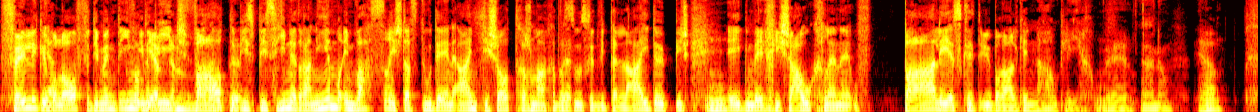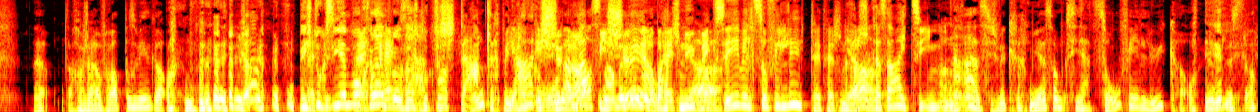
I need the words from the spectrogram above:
völlig Ja. überlaufen. Die müssen irgendwie Beach, warten, oder? bis, bis hinten dran niemand im Wasser ist, dass du den einen Shot kannst machen, dass du aussieht wie der Leidöpp ist. Mhm. Irgendwelche Schaukeln auf Bali, es sieht überall genau gleich aus. Ja, no. Ja. Ja, da kannst du auch auf Rapperswil gehen. ja. Bist du gewesen am Wochenende? Was hast du gemacht? Selbstverständlich bin ich Ja, ist schön, Corona ist schön, aber hast du nichts ja. mehr gesehen, weil es so viele Leute hat? Hast du Ja. kannst kein Sightseeing machen? Nein, es ist wirklich mühsam gewesen. Es hat so viele Leute gehabt. Ehrlich? So.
